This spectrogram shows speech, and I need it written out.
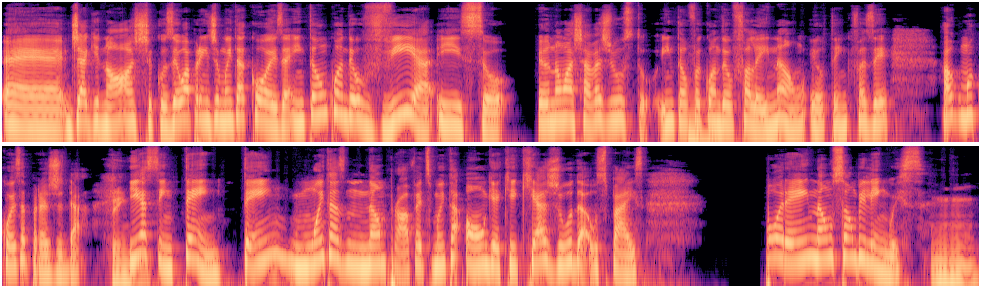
é, diagnósticos, eu aprendi muita coisa. Então, quando eu via isso, eu não achava justo. Então, foi Uhum. quando eu falei: não, eu tenho que fazer alguma coisa para ajudar. Entendi. E assim, tem, tem muitas non-profits, muita ONG aqui que ajuda os pais. Porém, não são bilíngues. Uhum.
